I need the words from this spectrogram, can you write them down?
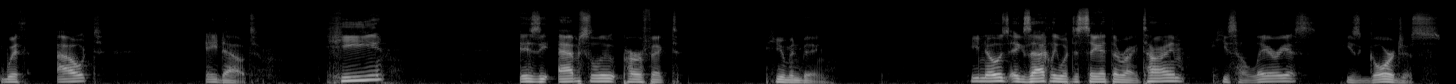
without a doubt, he is the absolute perfect human being. He knows exactly what to say at the right time. He's hilarious. He's gorgeous.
